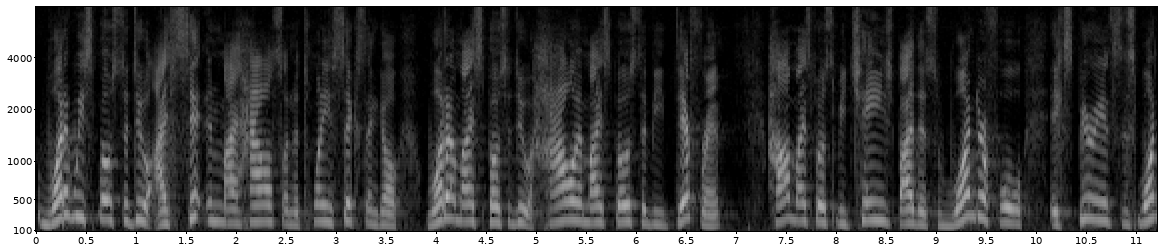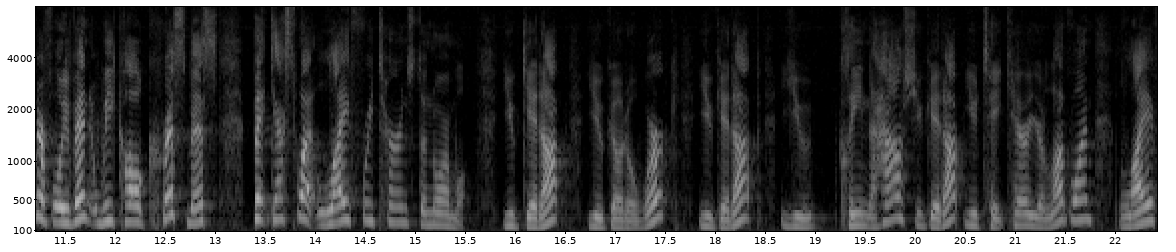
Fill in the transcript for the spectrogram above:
what are we supposed to do? I sit in my house on the 26th and go, what am I supposed to do? How am I supposed to be different? How am I supposed to be changed by this wonderful experience, this wonderful event we call Christmas? But guess what? Life returns to normal. You get up, you go to work, you get up, you clean the house, you get up, you take care of your loved one. Life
